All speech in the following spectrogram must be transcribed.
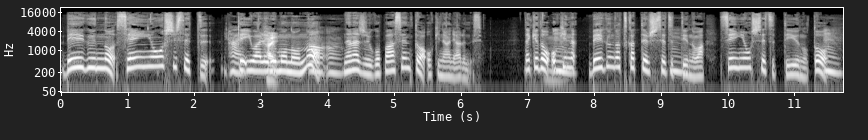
米軍の専用施設はい。って言われるもののうんうん。75%は沖縄にあるんですよ。だけどうん。沖縄、米軍が使ってる施設っていうのは専用施設っていうのと、うん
